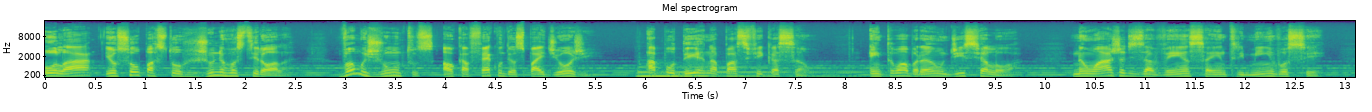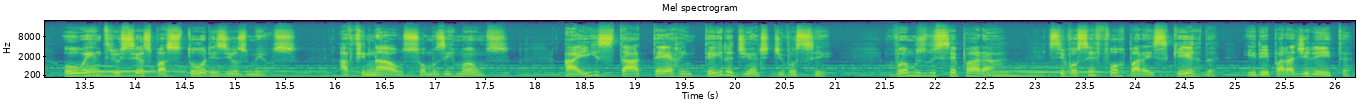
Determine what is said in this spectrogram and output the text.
Olá, eu sou o pastor Júnior Rostirola. Vamos juntos ao Café com Deus Pai de hoje? Há poder na pacificação. Então Abraão disse a Ló: Não haja desavença entre mim e você, ou entre os seus pastores e os meus. Afinal, somos irmãos. Aí está a terra inteira diante de você. Vamos nos separar. Se você for para a esquerda, irei para a direita.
